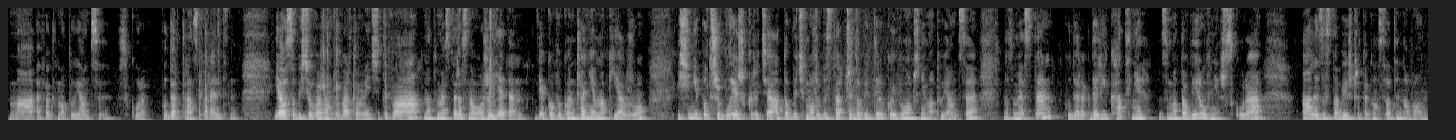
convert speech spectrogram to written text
ma efekt matujący skórę, puder transparentny. Ja osobiście uważam, że warto mieć dwa, natomiast teraz nałożę jeden jako wykończenie makijażu. Jeśli nie potrzebujesz krycia, to być może wystarczy Tobie tylko i wyłącznie matujący. Natomiast ten puderek delikatnie zmatowi również skórę, ale zostawię jeszcze taką satynową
